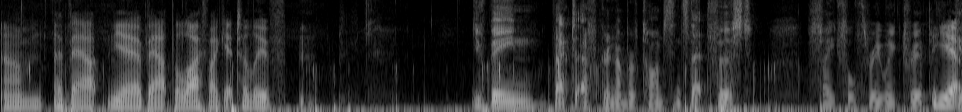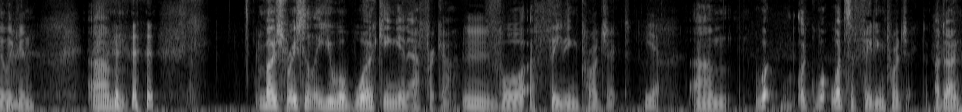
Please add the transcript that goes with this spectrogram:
um, about yeah about the life i get to live You've been back to Africa a number of times since that first fateful three week trip, Yeah. Gilligan. Um, most recently, you were working in Africa Mm. for a feeding project. yeah Um, what like what, what's a feeding project? I don't.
